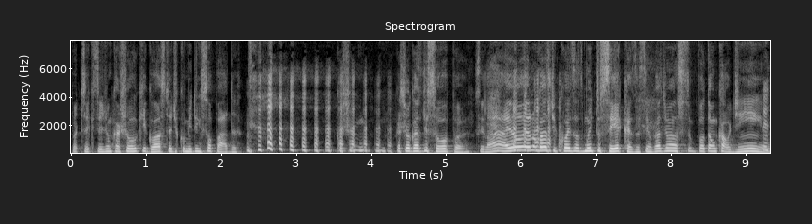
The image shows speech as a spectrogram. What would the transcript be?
Pode ser que seja um cachorro que gosta de comida ensopada. o cachorro, cachorro gosta de sopa, sei lá. Eu, eu não gosto de coisas muito secas, assim. Eu gosto de umas, botar um caldinho.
